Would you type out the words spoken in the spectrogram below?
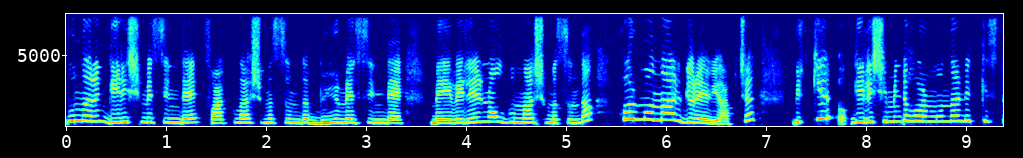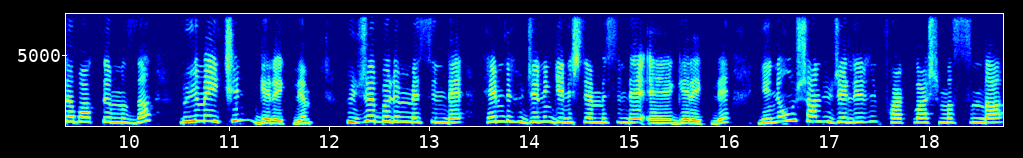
bunların gelişmesinde, farklılaşmasında, büyümesinde, meyvelerin olgunlaşmasında hormonlar görev yapacak. Bitki gelişiminde hormonların etkisine baktığımızda büyüme için gerekli, hücre bölünmesinde hem de hücrenin genişlenmesinde e, gerekli, yeni oluşan hücrelerin farklılaşmasında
